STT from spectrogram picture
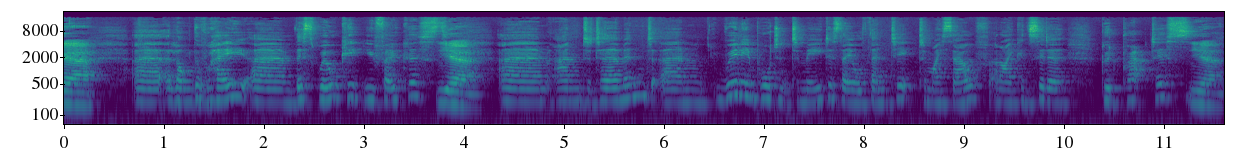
yeah uh, along the way. Um, this will keep you focused yeah um, and determined. Um, really important to me to stay authentic to myself, and I consider good practice. yeah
